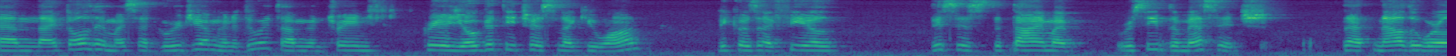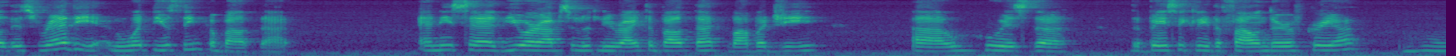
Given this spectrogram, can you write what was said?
And I told him, I said, Guruji, I'm going to do it. I'm going to train Kriya yoga teachers like you want because I feel this is the time I've received the message that now the world is ready. And what do you think about that? And he said, You are absolutely right about that, Babaji, uh, who is the, the basically the founder of Kriya. Mm-hmm.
